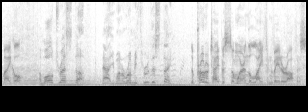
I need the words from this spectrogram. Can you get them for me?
Michael, I'm all dressed up. Now, you want to run me through this thing? the prototype is somewhere in the Life Invader office.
